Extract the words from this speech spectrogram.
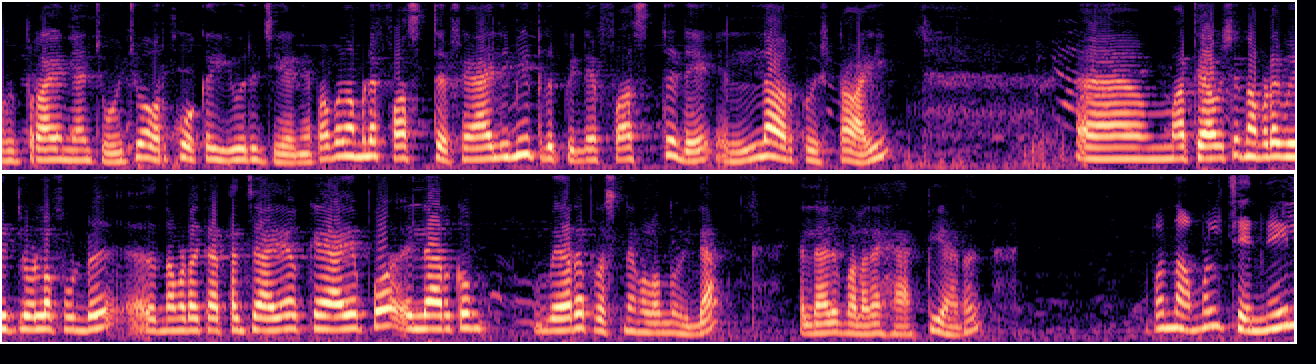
അഭിപ്രായം ഞാൻ ചോദിച്ചു. അവർക്കും ഒക്കെ ഈ ഒരു ജേണി അപ്പോൾ അപ്പോൾ നമ്മുടെ ഫസ്റ്റ് ഫാലിമി ട്രിപ്പിന്റെ ഫസ്റ്റ് ഡേ എല്ലാവർക്കും ഇഷ്ടമായി. അത്യാവശ്യം നമ്മുടെ വീട്ടിലുള്ള ഫുഡ് നമ്മുടെ കട്ടൻ ചായ ഒക്കെ ആയപ്പോൾ എല്ലാവർക്കും വേറെ പ്രശ്നങ്ങളൊന്നുമില്ല. എല്ലാവരും വളരെ ഹാപ്പിയാണ് അപ്പം നമ്മൾ ചെന്നൈയിൽ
